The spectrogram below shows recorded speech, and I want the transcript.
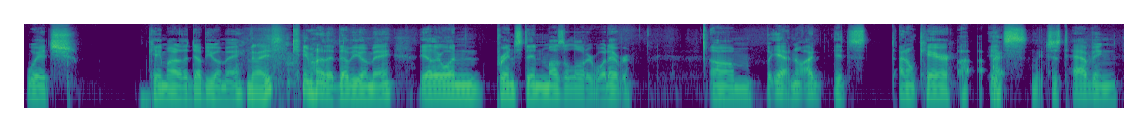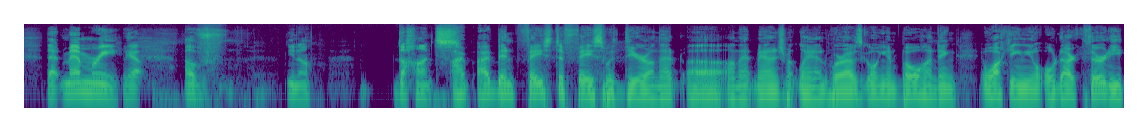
which came out of the WMA. nice. Came out of the WMA. The other one, Princeton muzzleloader, whatever. Um, but yeah, no, I it's I don't care. it's just having that memory Yep. of you know the hunts. I've, I've been face to face with deer on that uh, on that management land where I was going in bow hunting and walking, you know, Odark thirty,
